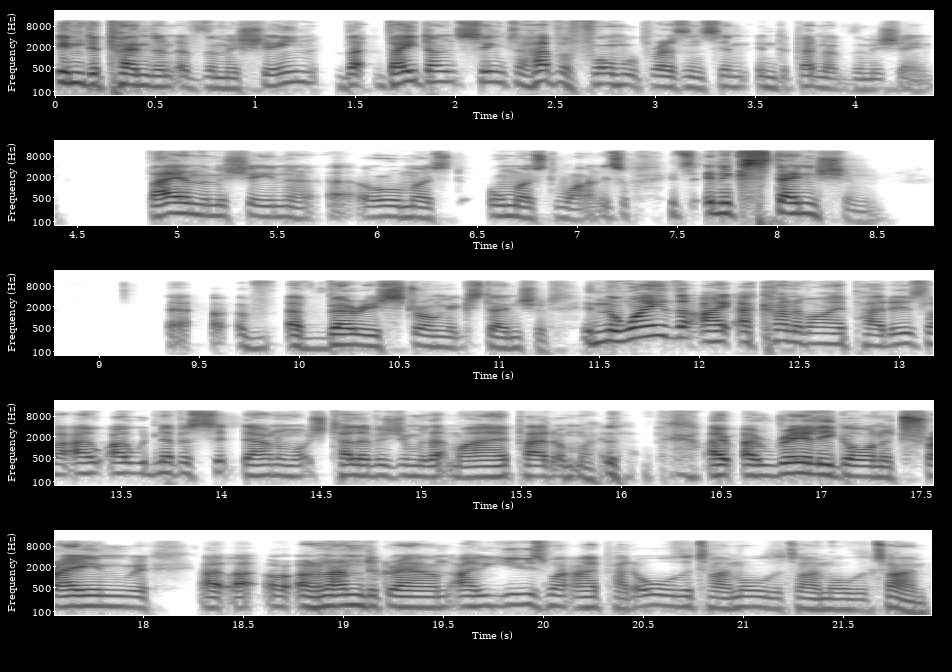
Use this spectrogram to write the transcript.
independent of the machine that they don't seem to have a formal presence in, independent of the machine they and the machine are, are almost almost one. It's it's an extension, a, a, very strong extension. In the way that I, a kind of iPad is, like I, I, would never sit down and watch television without my iPad on my lap. I, I rarely go on a train with, uh, or an underground. I use my iPad all the time, all the time, all the time.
